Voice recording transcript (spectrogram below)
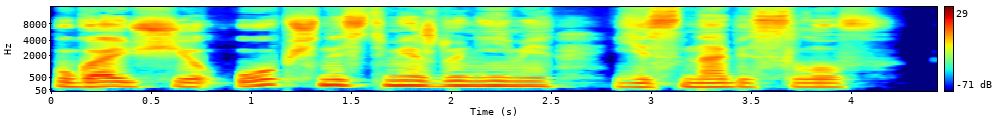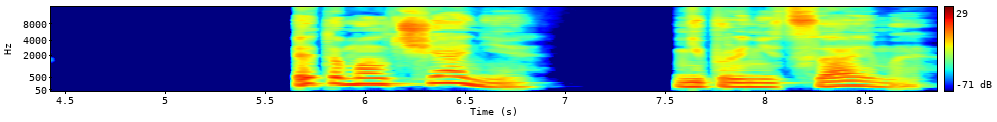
пугающая общность между ними ясна без слов. Это молчание, непроницаемое,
